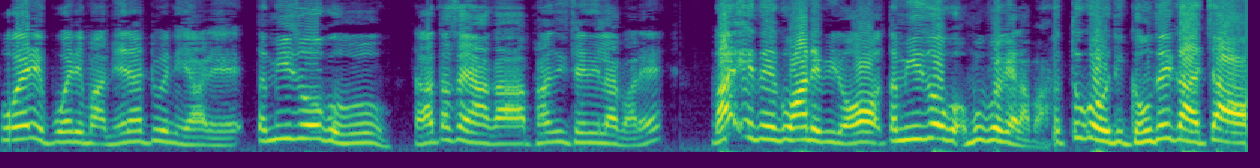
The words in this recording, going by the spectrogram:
ပွဲတွေပွဲတွေမှာအများအားတွေ့နေရတဲ့သမီးစိုးကိုဒါသက်ဆိုင်ရာကဖမ်းဆီးထိန်းသိမ်းလိုက်ပါတယ်မအေသင်ကွာနေပြီးတော့သမီးစိုးကိုအမှုဖွင့်ခဲ့တာပါသူ့ကိုဒီဂုံသိက္ခာကြောက်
